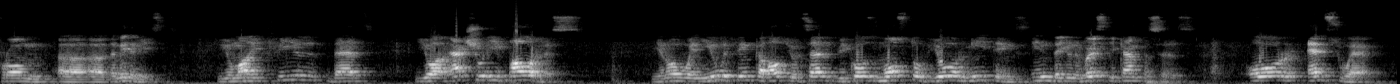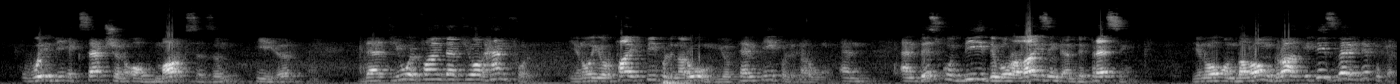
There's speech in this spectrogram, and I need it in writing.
from uh, uh, the Middle East. You might feel that you are actually powerless. You know, when you think about yourself, because most of your meetings in the university campuses or elsewhere, with the exception of Marxism here, that you will find that you're handful. You know, you're five people in a room, you're ten people in a room. And, and this could be demoralizing and depressing. You know, on the long run, it is very difficult.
